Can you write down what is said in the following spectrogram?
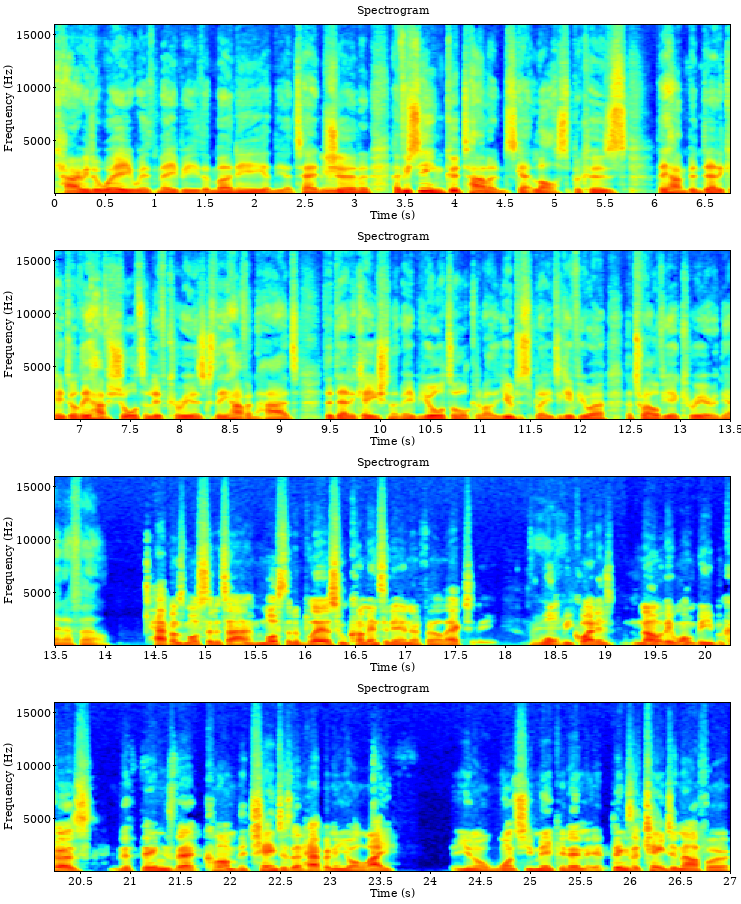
carried away with maybe the money and the attention. Mm. And have you seen good talents get lost because they haven't been dedicated or they have shorter lived careers because they haven't had the dedication that maybe you're talking about that you displayed to give you a, a 12 year career in the NFL? Happens most of the time. Most of the mm. players who come into the NFL actually really? won't be quite as, no, they won't be because the things that come, the changes that happen in your life, you know, once you make it, and it, things are changing now for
